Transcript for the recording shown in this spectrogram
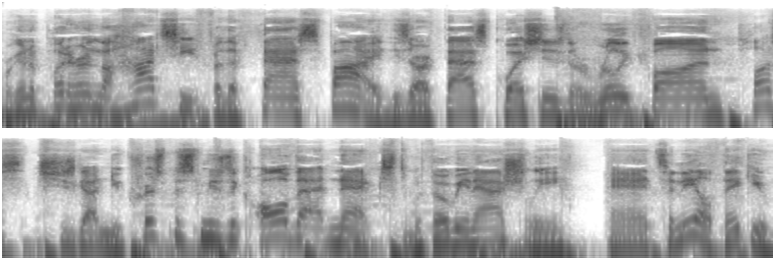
We're going to put her in the hot seat for the Fast Five. These are fast questions that are really fun. Plus, she's got new Christmas music. All that next with Obie and Ashley. And Tennille, thank you.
